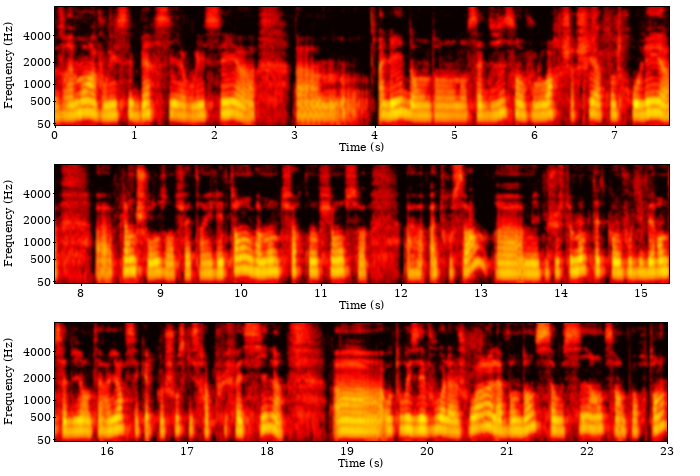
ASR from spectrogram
vraiment à vous laisser bercer, à vous laisser euh, euh, aller dans, cette vie sans vouloir chercher à contrôler euh, plein de choses en fait. Hein. Il est temps vraiment de faire confiance à, tout ça, mais justement peut-être qu'en vous libérant de cette vie antérieure, c'est quelque chose qui sera plus facile. Autorisez-vous à la joie, à l'abondance, ça aussi, hein, c'est important.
